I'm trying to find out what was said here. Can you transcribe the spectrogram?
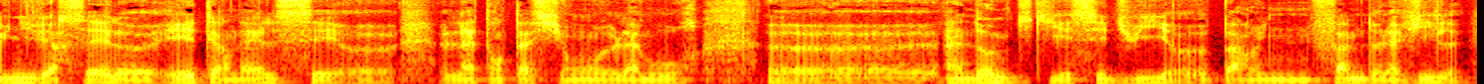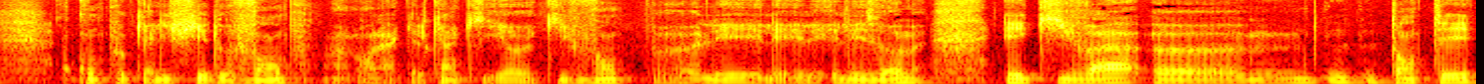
universel euh, et éternel, c'est euh, la tentation, euh, l'amour. un homme qui est séduit par une femme de la ville qu'on peut qualifier de vamp, voilà, quelqu'un qui, qui vampe les, les, hommes et qui va tenter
